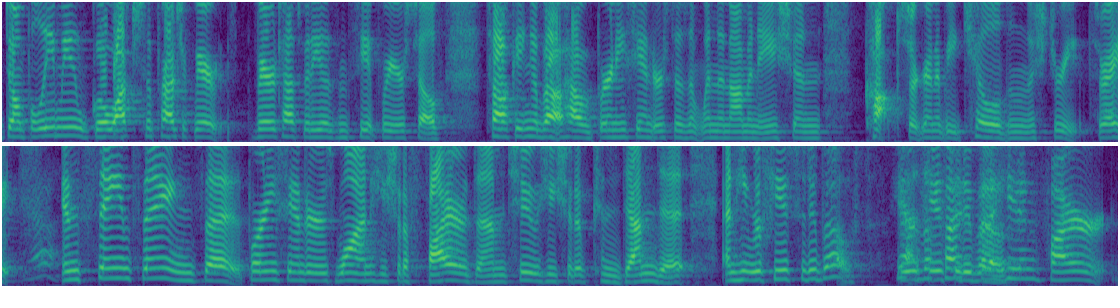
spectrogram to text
don't believe me, go watch the Project Ver- Veritas videos and see it for yourself. Talking about how Bernie Sanders doesn't win the nomination, cops are going to be killed in the streets, right? Yeah. Insane things that Bernie Sanders won. He should have fired them too. He should have condemned it, and he refused to do both. He yeah, the refused fact to do that both. he didn't fire,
